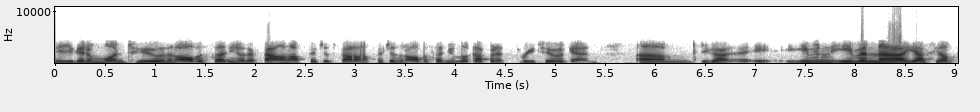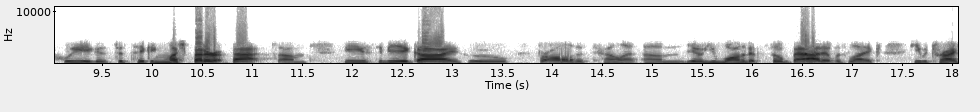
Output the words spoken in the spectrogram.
you get them 1-2, and then all of a sudden, you know, they're fouling off pitches, fouling off pitches, and all of a sudden you look up and it's 3-2 again. Um, you got even even uh, Yasiel Puig is just taking much better at bats. Um, he used to be a guy who for all of his talent, um, you know, he wanted it so bad. It was like he would try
